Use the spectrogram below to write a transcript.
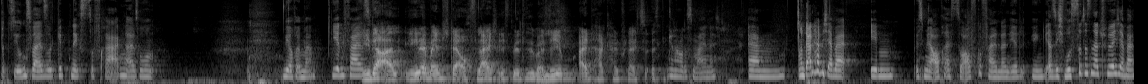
beziehungsweise gibt nichts zu fragen, also wie auch immer. Jedenfalls. Jeder, jeder Mensch, der auch Fleisch isst, wird es überleben, einen Tag kein Fleisch zu essen. Genau, das meine ich. Ähm, und dann habe ich aber eben, ist mir auch erst so aufgefallen, dann irgendwie, also ich wusste das natürlich, aber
